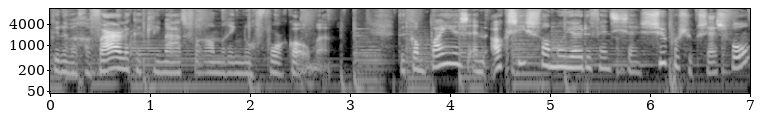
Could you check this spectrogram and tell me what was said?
kunnen we gevaarlijke klimaatverandering nog voorkomen. De campagnes en acties van Milieudefensie zijn super succesvol.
